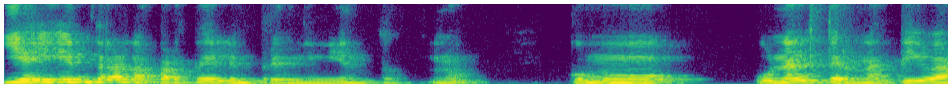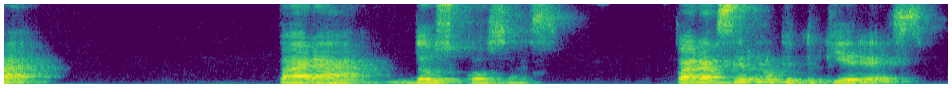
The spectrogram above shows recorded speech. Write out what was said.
Y ahí entra la parte del emprendimiento, ¿no? Como una alternativa para dos cosas. Para hacer lo que tú quieres,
